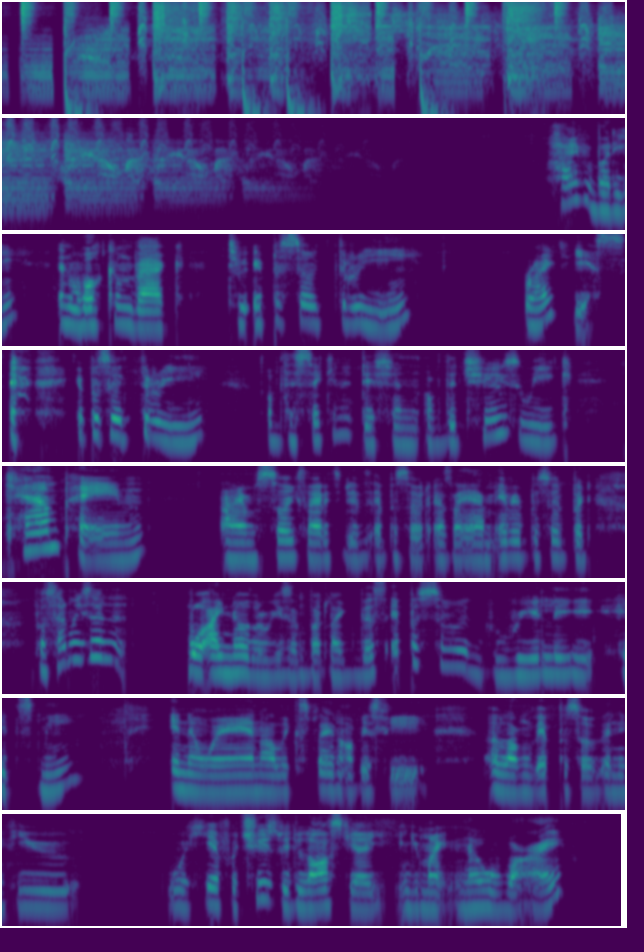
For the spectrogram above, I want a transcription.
Hi, everybody, and welcome back to episode three. Right? Yes, episode three of the second edition of the Choose Week campaign. I'm so excited to do this episode as I am every episode, but for some reason, well, I know the reason, but like this episode really hits me in a way, and I'll explain obviously along the episode. And if you were here for Week last year, you might know why.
